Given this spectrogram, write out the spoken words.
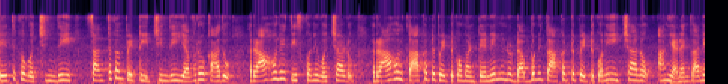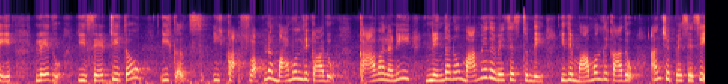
చేతికి వచ్చింది సంతకం పెట్టి ఇచ్చింది ఎవరో కాదు రాహులే తీసుకొని వచ్చాడు. రాహుల్ తాకట్టు పెట్టుకోమంటేనే నేను డబ్బుని తాకట్టు పెట్టుకొని ఇచ్చాను అని అనగానే లేదు ఈ సేట్జీతో ఈ క- ఈ స్వప్న మామూలుది కాదు. కావాలని నిందను మా మీద వేసేస్తుంది. ఇది మామూలుది కాదు అని చెప్పేసేసి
